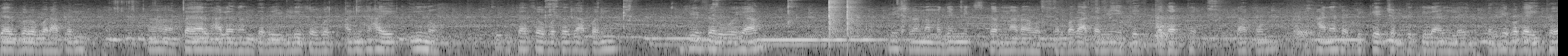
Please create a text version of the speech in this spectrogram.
त्याचबरोबर आपण तयार झाल्यानंतर इडलीसोबत आणि हा एक इनो त्यासोबतच आपण हे सर्व ह्या मिश्रणामध्ये मिक्स करणार आहोत. तर बघा आता मी एक एक पदार्थ टाकून खाण्यासाठी केचप देखील आणलं आहे तर हे बघा इथं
